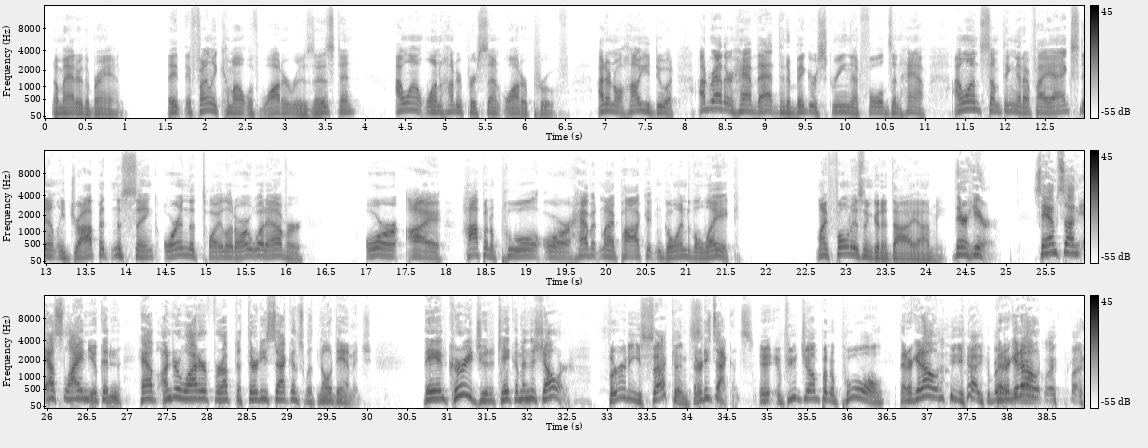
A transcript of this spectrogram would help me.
No matter the brand, they they finally come out with water resistant. I want 100% waterproof. I don't know how you do it. I'd rather have that than a bigger screen that folds in half. I want something that if I accidentally drop it in the sink or in the toilet or whatever, or I hop in a pool or have it in my pocket and go into the lake, My phone isn't going to die on me. They're here. Samsung S line, you can have underwater for up to 30 seconds with no damage. They encourage you to take them in the shower. 30 seconds. 30 seconds. If you jump in a pool, Better get out. yeah, you better, Better get out. quick. But-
